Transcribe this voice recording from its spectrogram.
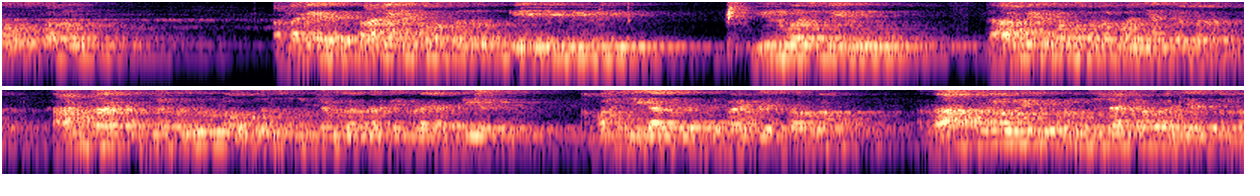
సంస్థలు అట్లాగే స్థానిక సంస్థలు కేజీబీవి యూనివర్సిటీలు ధార్మిక సంస్థల్లో పనిచేస్తున్నారు. కాంట్రాక్ట్ ఉద్యోగులు అవుట్సోర్సింగ్ ఉద్యోగులందరికీ కూడా ఎంటీఎస్ అమలు చేయాలని డిమాండ్ చేస్తాము రాష్ట్రంలో వివిధ ప్రభుత్వ శాఖలో పనిచేస్తున్న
